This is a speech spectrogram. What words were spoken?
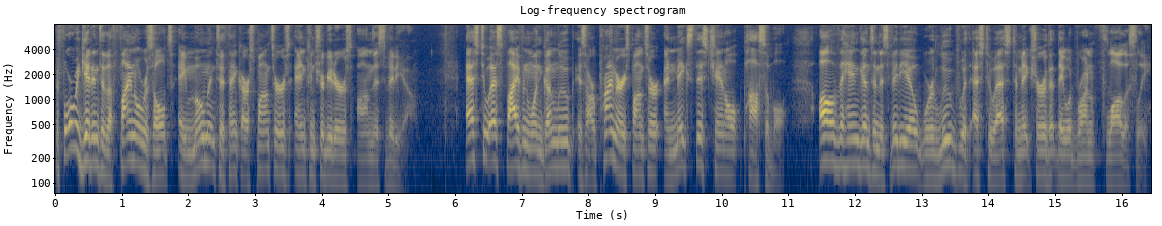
Before we get into the final results, a moment to thank our sponsors and contributors on this video. S2S 5-in-1 Gun Lube is our primary sponsor and makes this channel possible. All of the handguns in this video were lubed with S2S to make sure that they would run flawlessly.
